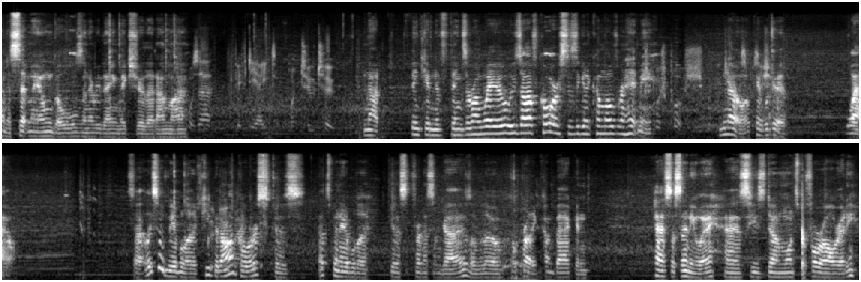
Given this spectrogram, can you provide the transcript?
Trying to set my own goals and everything, make sure that I'm uh, That was a 58.22. not thinking if things the wrong way. Oh, he's off course. Is he going to come over and hit me? Push, push. No, okay, we're good. Wow. So at least we'll be able to keep it on course, because that's been able to get us in front of some guys, although he'll probably come back and pass us anyway, as he's done once before already.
